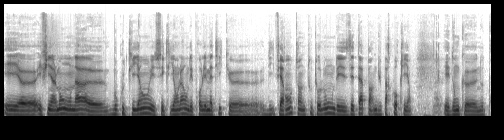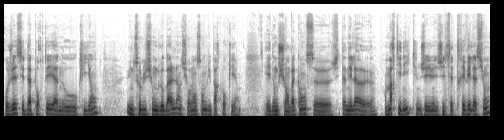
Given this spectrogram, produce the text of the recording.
Euh, et, finalement, on a euh, beaucoup de clients et ces clients-là ont des problématiques euh, différentes hein, tout au long des étapes hein, du parcours client. Et donc, notre projet, c'est d'apporter à nos clients une solution globale hein, sur l'ensemble du parcours client. Et donc je suis en vacances euh, cette année-là euh, en Martinique, j'ai cette révélation,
